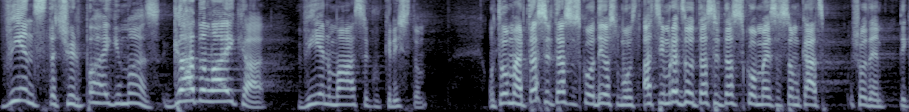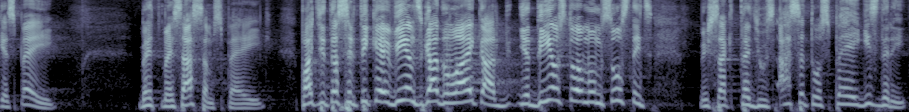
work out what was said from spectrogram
viens taču ir baigi maz. Gada laikā vienu mācekli Kristum. Un tomēr tas ir tas, uz ko Dievs mūs acīm redzot, tas ir tas, ko mēs esam kāds šodien tikai spējīgi. Bet mēs esam spējīgi. Pat ja tas ir tikai viens gada laikā, ja Dievs to mums uztic, Viņš saka, tad jūs esat to spējīgi izdarīt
